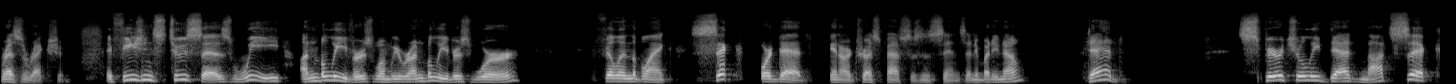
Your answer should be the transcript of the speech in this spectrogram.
resurrection. Ephesians 2 says, We unbelievers, when we were unbelievers, were fill in the blank, sick or dead in our trespasses and sins. Anybody know? Dead. Spiritually dead, not sick,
